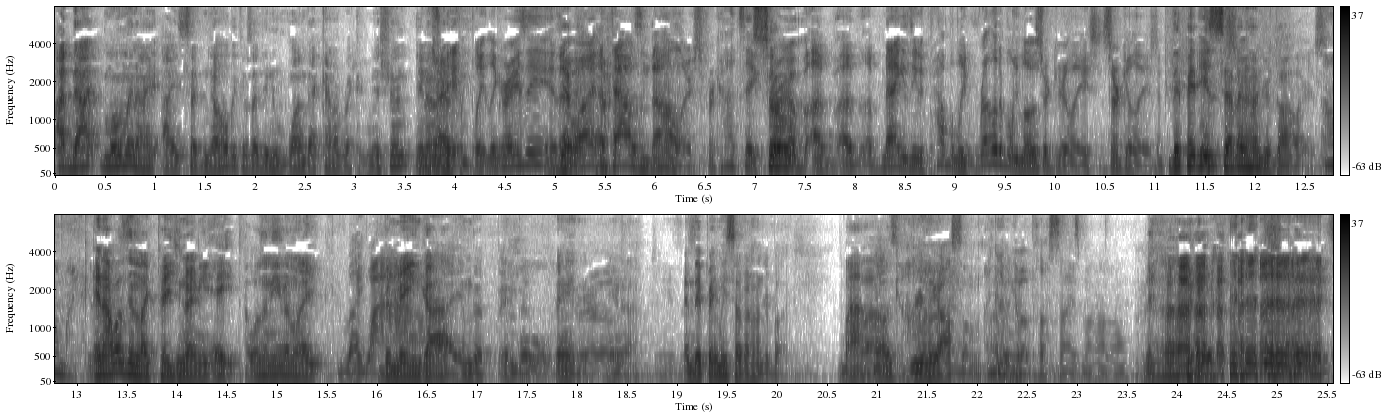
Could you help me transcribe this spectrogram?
at that moment. I, I said no because I didn't want that kind of recognition. You know, You're Right. completely crazy. Is that Yeah. why? A thousand dollars for God's sake. So- for a, a, a, a magazine with probably relatively low circulation. Circulation. They paid me Is- seven hundred dollars. Oh my god. And I was in like page ninety eight. I wasn't even like like Wow. the main guy in the in the Holy thing, bro. you know. And they paid me seven hundred bucks. That wow? was really awesome. I'm gonna mean, become a plus size model. that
